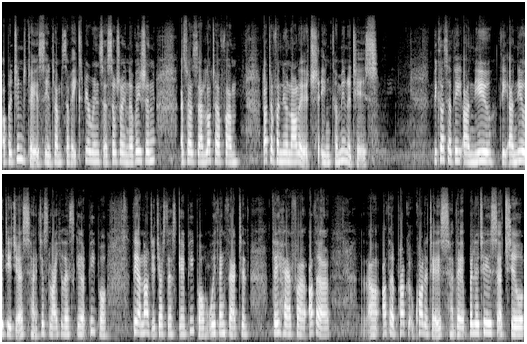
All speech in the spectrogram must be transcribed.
opportunities in terms of experience, social innovation, as well as a lot of um, lot of new knowledge in communities because they are new, they are new teachers, just like the skilled people. They are not just the skilled people. We think that they have uh, other uh, other qualities, the abilities to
